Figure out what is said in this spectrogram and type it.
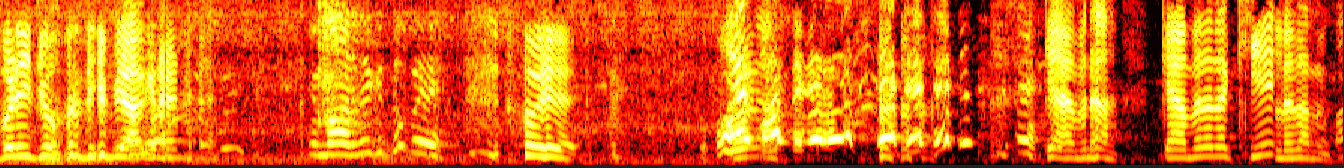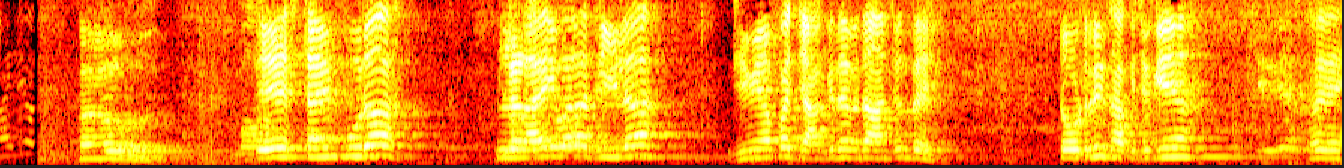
ਬੜੀ ਜ਼ੋਰ ਦੀ ਪਿਆ ਕਰੰਟ ਇਹ ਮਾਰਦੇ ਕਿੱਥੋਂ ਪਏ ਓਏ ਓਏ ਬੰਦ ਕਰੋ ਕੈਮਰਾ ਕੈਮਰਾ ਰੱਖੀਏ ਲੈ ਸਾਨੂੰ ਇਸ ਟਾਈਮ ਪੂਰਾ ਲੜਾਈ ਵਾਲਾ ਫੀਲ ਆ ਜਿਵੇਂ ਆਪਾਂ ਜੰਗ ਦੇ ਮੈਦਾਨ 'ਚ ਹੁੰਦੇ ਟੋਟਲੀ ਥੱਕ ਚੁੱਕੇ ਆ ਓਏ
